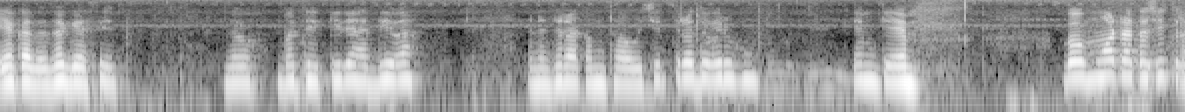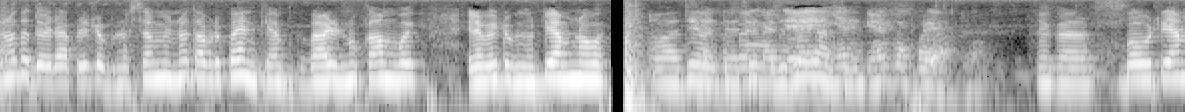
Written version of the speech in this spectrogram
એકાદો જગ્યા છે. તો બધે કર્યા દીવા. અને જરાક આમ તો આવું ચિત્ર દોર્યું હું. એમ કે બહુ મોટા તો ચિત્ર નહોતા દોર્યા, આપણે એટલો બધો સમય નહોતો, આપણે પાસે ને કેમ કે વાડીનું કામ હોય, એટલે એટલો બધો ટાઈમ ન હોય. બહુ ટેમ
